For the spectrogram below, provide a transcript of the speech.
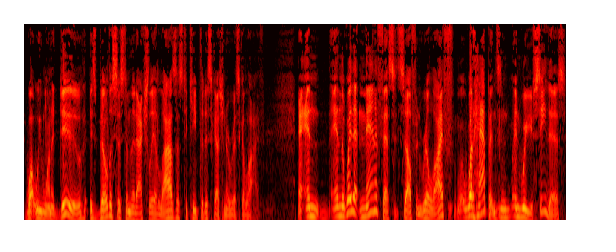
What we want to do is build a system that actually allows us to keep the discussion of risk alive. And and the way that manifests itself in real life, what happens and, and where you see this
